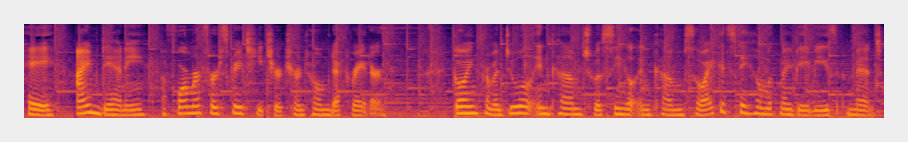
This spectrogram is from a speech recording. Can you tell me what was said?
Hey, I'm Dani, a former first grade teacher turned home decorator. Going from a dual income to a single income so I could stay home with my babies meant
